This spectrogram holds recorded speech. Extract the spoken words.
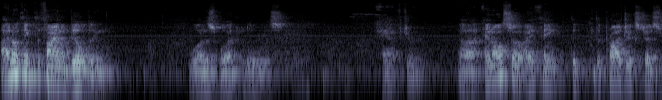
I don't think the final building was what Lou was after. Uh, And also, I think the, the projects just,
